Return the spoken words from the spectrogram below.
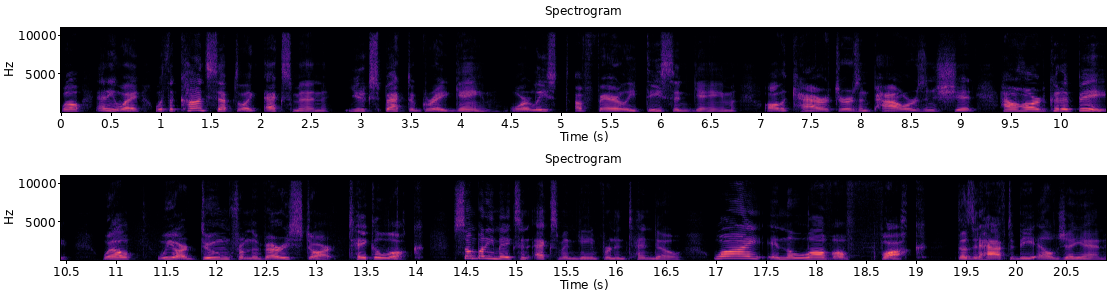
Well, anyway, with a concept like X Men, you'd expect a great game, or at least a fairly decent game. All the characters and powers and shit. How hard could it be? Well, we are doomed from the very start. Take a look. Somebody makes an X Men game for Nintendo. Why, in the love of fuck, does it have to be LJN?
